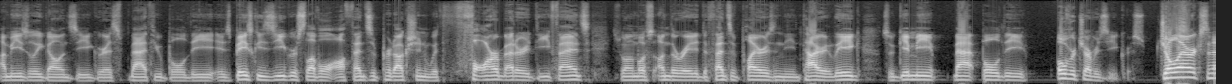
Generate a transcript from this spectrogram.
I'm easily going Zegras. Matthew Boldy is basically Zegras level offensive production with far better defense. He's one of the most underrated defensive players in the entire league. So give me Matt Boldy over Trevor Zegras. Joel Eriksson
